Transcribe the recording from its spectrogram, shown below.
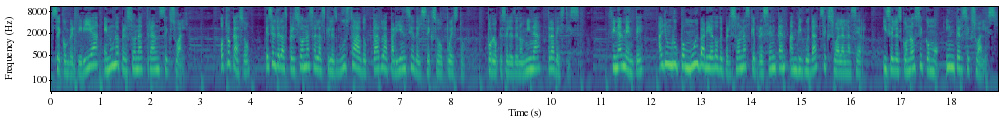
se convertiría en una persona transexual. Otro caso es el de las personas a las que les gusta adoptar la apariencia del sexo opuesto, por lo que se les denomina travestis. Finalmente, hay un grupo muy variado de personas que presentan ambigüedad sexual al nacer y se les conoce como intersexuales.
